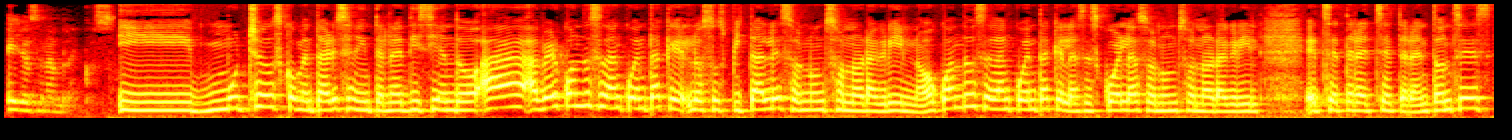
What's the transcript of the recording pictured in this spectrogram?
ellos eran blancos. Y muchos comentarios en internet diciendo, ah, a ver cuándo se dan cuenta que los hospitales son un Sonora Grill, ¿no? ¿Cuándo se dan cuenta que las escuelas son un Sonora Grill, etcétera, etcétera? Entonces,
